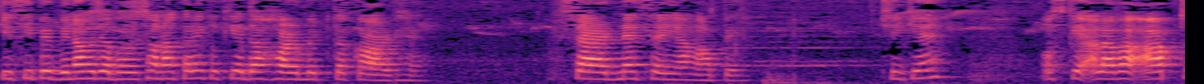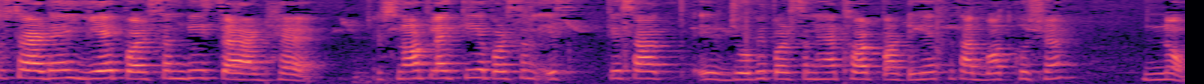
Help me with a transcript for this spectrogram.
किसी पे बिना वजह भरोसा ना करें, क्योंकि द हर्मिट का कार्ड है। सैडनेस है यहाँ पे। ठीक है? उसके अलावा आप तो सैड है, ये पर्सन भी सैड है। इट्स नॉट लाइक कि ये पर्सन इसके साथ जो भी पर्सन है थर्ड पार्टी है, इसके साथ बहुत खुश है? No no.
